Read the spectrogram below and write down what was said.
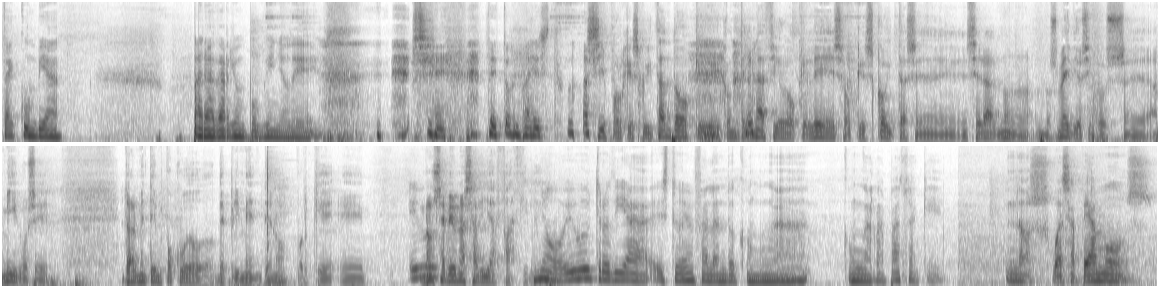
esta cumbia para darlle un pouquiño de sí. de tono a isto. Sí, porque escoitando o que conta Ignacio, o que lees, o que escoitas eh, en xeral, non? nos medios e cos eh, amigos, eh, realmente un pouco deprimente, non? Porque eh, eu, non se ve unha salida fácil. Eh? No, eu outro día estuve falando con unha, con unha rapaza que nos whatsappeamos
